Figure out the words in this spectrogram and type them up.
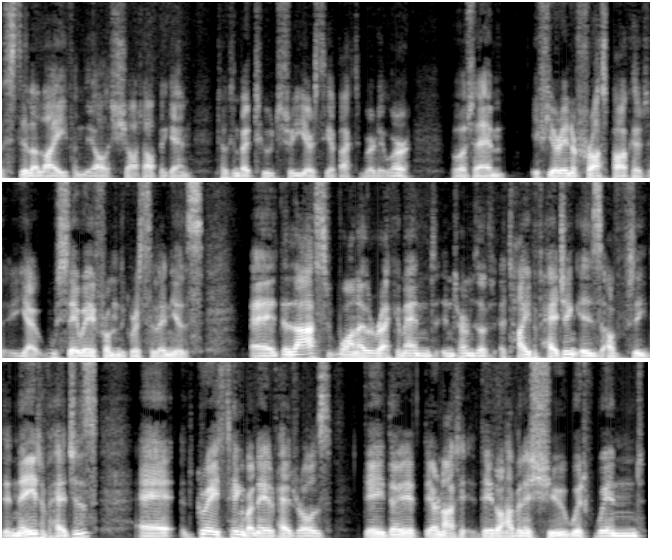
was still alive and they all shot up again. It took them about two to three years to get back to where they were. But um, if you're in a frost pocket, yeah, stay away from the Griselinias. Uh, the last one I would recommend in terms of a type of hedging is obviously the native hedges. Uh, great thing about native hedgerows they they they're not they don't have an issue with wind.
